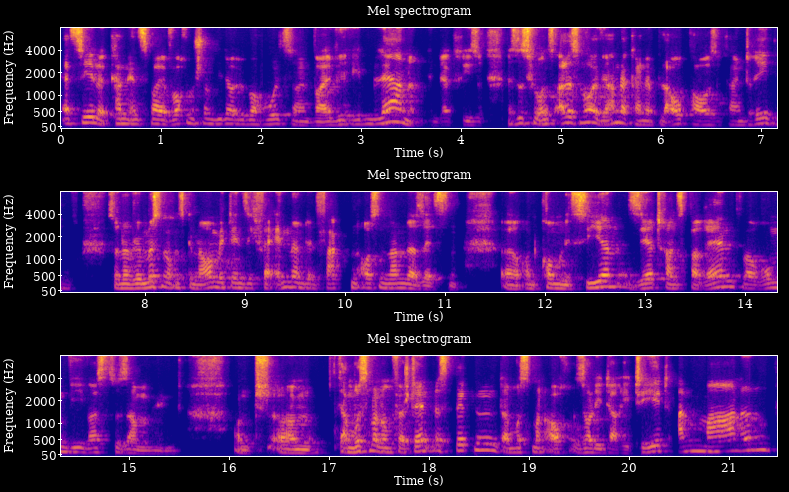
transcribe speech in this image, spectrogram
erzähle, kann in zwei Wochen schon wieder überholt sein, weil wir eben lernen in der Krise. Das ist für uns alles neu. Wir haben da keine Blaupause, kein Drehbuch, sondern wir müssen uns genau mit den sich verändernden Fakten auseinandersetzen äh, und kommunizieren sehr transparent transparent, warum, wie, was zusammenhängt. Und ähm, da muss man um Verständnis bitten, da muss man auch Solidarität anmahnen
